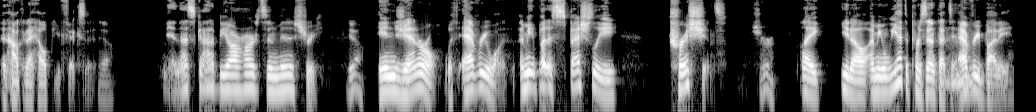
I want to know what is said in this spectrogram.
And how can I help you fix it? Yeah. Man, that's got to be our hearts in ministry. Yeah. In general, with everyone. I mean, but especially Christians. Sure. like you know i mean we have to present that to mm-hmm. everybody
